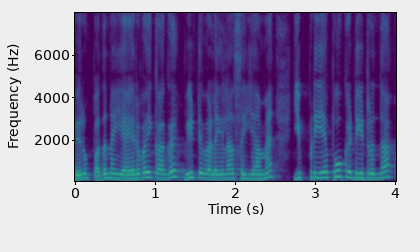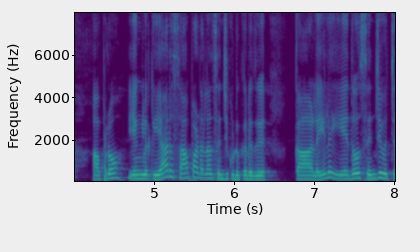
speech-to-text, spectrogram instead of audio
வெறும் பதினையாயிரம் ரூபாய்க்காக வீட்டு வேலையெல்லாம் செய்யாமல் இப்படியே பூ கட்டிகிட்டு இருந்தா? அப்புறம் எங்களுக்கு யார் சாப்பாடெல்லாம் செஞ்சு கொடுக்கறது? காலையில் ஏதோ செஞ்சு வச்ச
